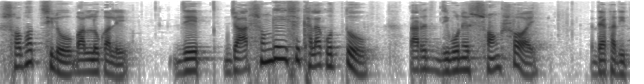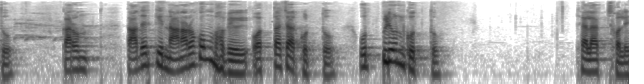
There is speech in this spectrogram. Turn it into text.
স্বভাব ছিল বাল্যকালে, যে যার সঙ্গেই সে খেলা করত, তার জীবনের সংশয় দেখা দিত। কারণ তাদেরকে নানা রকমভাবে অত্যাচার করত, উৎপীড়ন করত খেলার ছলে।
